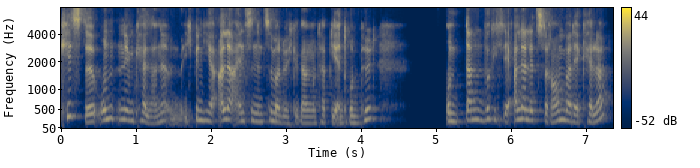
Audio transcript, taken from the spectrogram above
Kiste unten im Keller. Ne? Ich bin hier alle einzelnen Zimmer durchgegangen und habe die entrümpelt. Und dann wirklich der allerletzte Raum war der Keller.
